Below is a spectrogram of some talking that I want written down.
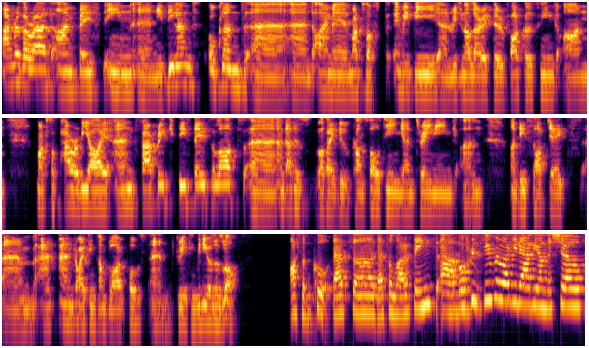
I'm Reza Rad. I'm based in uh, New Zealand, Auckland, uh, and I'm a Microsoft MVP and regional director focusing on Microsoft Power BI and Fabric these days a lot. Uh, and that is what I do, consulting and training on, on these subjects um, and, and writing some blog posts and creating videos as well. Awesome, cool. That's uh that's a lot of things. Uh, but we're super lucky to have you on the show.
